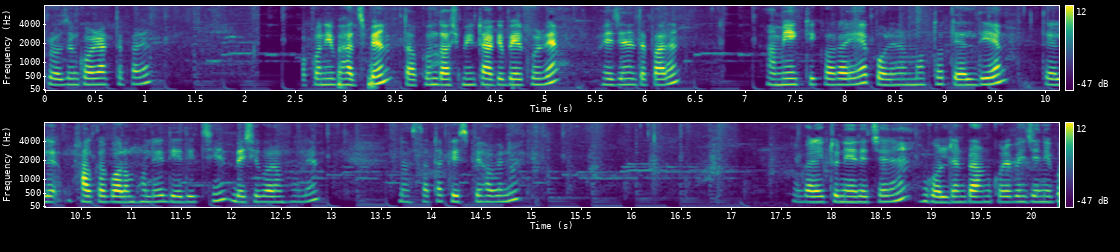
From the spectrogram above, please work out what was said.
প্রয়োজন করে রাখতে পারেন। যখনই ভাজবেন, তখন দশ মিনিট আগে বের করে ভেজে নিতে পারেন। আমি একটি কড়াইয়ে পরিমাণ মতো তেল দিয়ে, তেলে হালকা গরম হলে দিয়ে দিচ্ছি, বেশি গরম হলে নাস্তাটা ক্রিস্পি হবে না। এবার একটু নেড়ে চেড়ে গোল্ডেন ব্রাউন করে ভেজে নিব।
